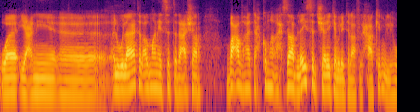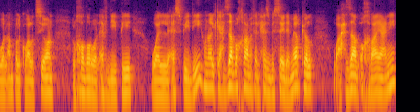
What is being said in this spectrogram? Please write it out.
ويعني آه، الولايات الألمانية الستة عشر بعضها تحكمها أحزاب ليست شريكة بالائتلاف الحاكم اللي هو ال Ampelkoalition الخضر وال FDP وال SPD هنالك أحزاب أخرى مثل حزب السيدة ميركل وأحزاب أخرى يعني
